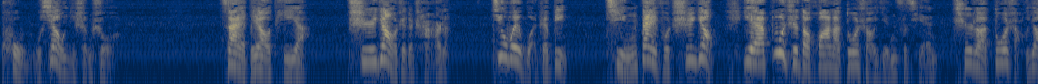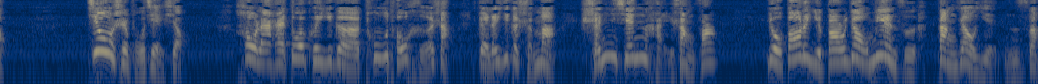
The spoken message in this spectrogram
苦笑一声说：“再不要提呀，吃药这个茬了。就为我这病，请大夫吃药，也不知道花了多少银子钱，吃了多少药，就是不见效。后来还多亏一个秃头和尚给了一个什么。”神仙海上方，又包了一包药面子当药引子。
